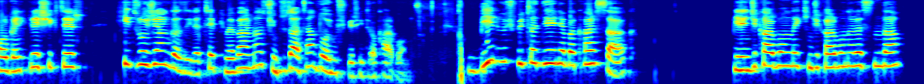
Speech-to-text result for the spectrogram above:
organik bileşiktir. Hidrojen gazıyla tepkime vermez çünkü zaten doymuş bir hidrokarbondur. 1,3 butadiyene bakarsak birinci karbonla ikinci karbon arasında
